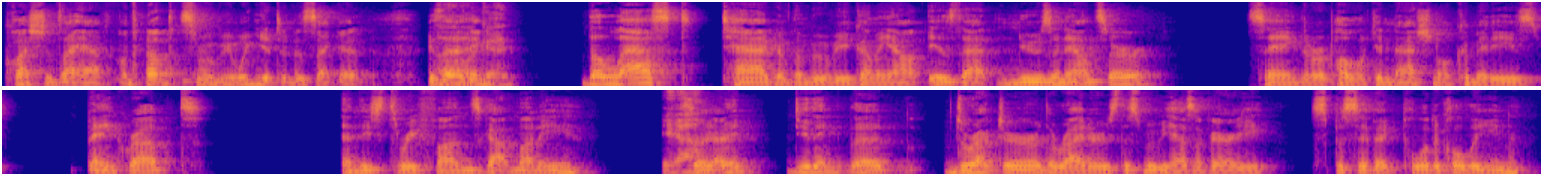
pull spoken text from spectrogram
questions I have about this movie we can get to in a second. Because Oh, I think okay. the last tag of the movie coming out is that news announcer saying the Republican National Committee's bankrupt and these three funds got money. Yeah. So, I mean, do you think the director, the writers, this movie has a very specific political lean?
